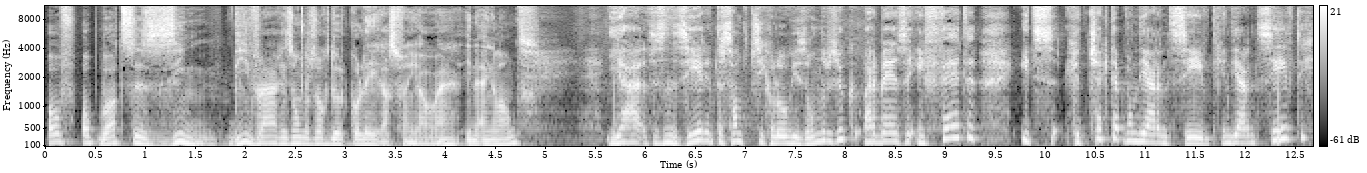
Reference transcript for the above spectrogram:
of op wat ze zien? Die vraag is onderzocht door collega's van jou hè, in Engeland. Ja, het is een zeer interessant psychologisch onderzoek, waarbij ze in feite iets gecheckt hebben van de jaren 70. In de jaren 70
